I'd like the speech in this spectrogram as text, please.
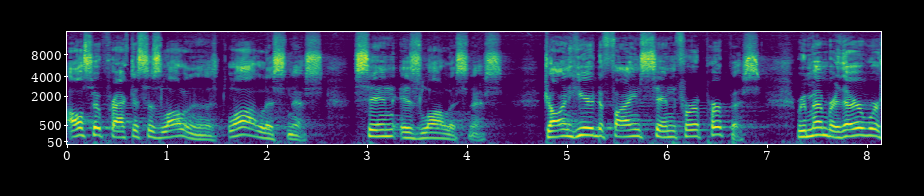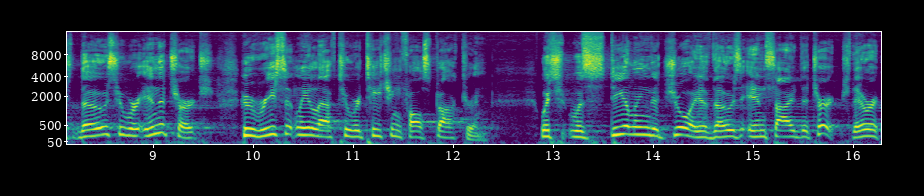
also practices lawlessness. Sin is lawlessness. John here defines sin for a purpose. Remember, there were those who were in the church who recently left who were teaching false doctrine, which was stealing the joy of those inside the church. They were,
